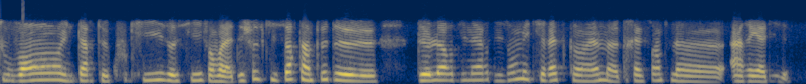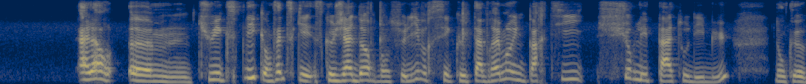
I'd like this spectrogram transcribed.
souvent, une tarte cookies aussi. Enfin voilà, des choses qui sortent un peu de, de l'ordinaire, disons, mais qui restent quand même très simples euh, à réaliser. Alors, euh, tu expliques, en fait, ce, qui ce que j'adore dans ce livre, c'est que tu as vraiment une partie sur les pâtes au début, donc euh,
